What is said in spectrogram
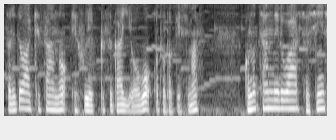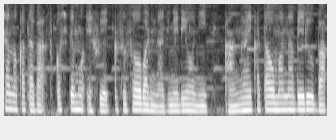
それでは今朝の FX 概要をお届けします。このチャンネルは初心者の方が少しでも FX 相場に馴染めるように考え方を学べる場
